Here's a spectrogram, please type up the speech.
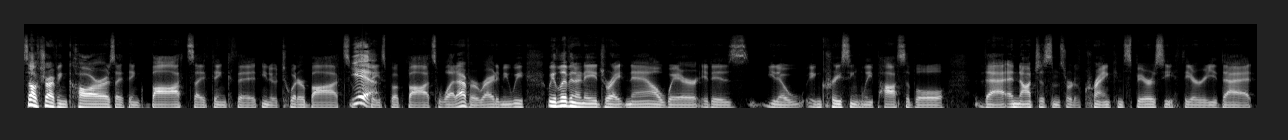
Self-driving cars i think bots i think that you know twitter bots Yeah. facebook bots whatever right i mean we we live in an age right now where it is you know increasingly possible that and not just some sort of crank conspiracy theory that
